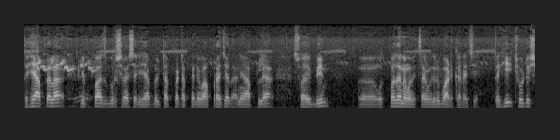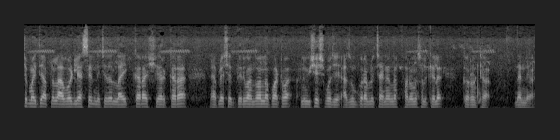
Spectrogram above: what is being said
तर हे आपल्याला हे पाच बुरशीनाशक हे आपल्याला टप्प्याटप्प्याने वापरायचे आहेत आणि आपल्या सोयाबीन उत्पादनामध्ये चांगल्या वाढ करायची. तर ही छोटीशी माहिती आपल्याला आवडली असेल निश्चितच लाईक करा शेअर करा आणि आपल्या शेतकरी बांधवांना पाठवा. आणि विशेष म्हणजे अजून पण आपल्या चॅनलला फॉलो नसेल केलं करून ठेवा. धन्यवाद.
